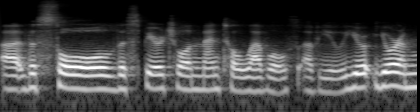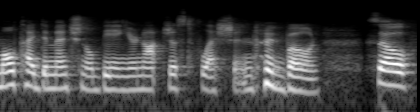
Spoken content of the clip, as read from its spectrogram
uh, the soul, the spiritual and mental levels of you. You're, you're a multidimensional being. You're not just flesh and, and bone. So,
